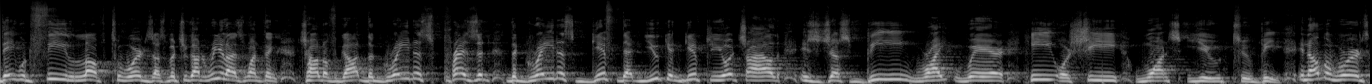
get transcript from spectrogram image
they would feel love towards us. But you got to realize one thing, child of God, the greatest present, the greatest gift that you can give to your child is just being right where he or she wants you to be. In other words,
